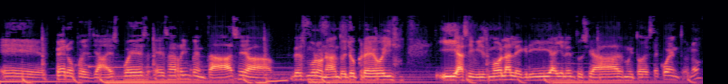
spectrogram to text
Eh, pero pues ya después esa reinventada se va desmoronando, yo creo, y, y asimismo la alegría y el entusiasmo y todo este cuento, ¿no?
